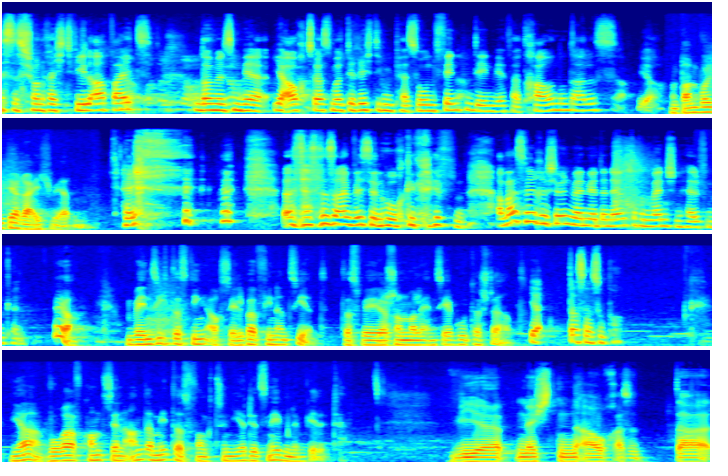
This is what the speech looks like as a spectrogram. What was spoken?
ist es schon recht viel Arbeit. Und dann müssen wir ja auch zuerst mal die richtigen Personen finden, denen wir vertrauen und alles. Ja. Und dann wollt ihr reich werden. Hey. Das ist ein bisschen hochgegriffen. Aber es wäre schön, wenn wir den älteren Menschen helfen können. Ja, und wenn sich das Ding auch selber finanziert. Das wäre ja schon mal ein sehr guter Start. Ja, das wäre super. Ja, worauf kommt es denn an, damit das funktioniert jetzt neben dem Geld? Wir möchten auch, also da,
